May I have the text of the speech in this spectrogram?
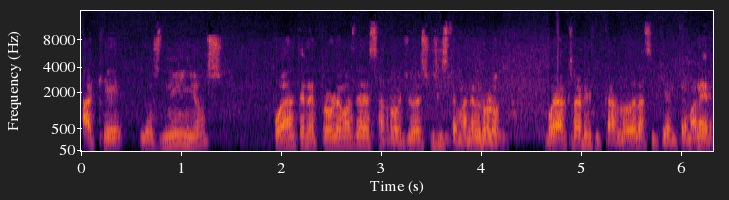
a que los niños puedan tener problemas de desarrollo de su sistema neurológico. Voy a clarificarlo de la siguiente manera.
